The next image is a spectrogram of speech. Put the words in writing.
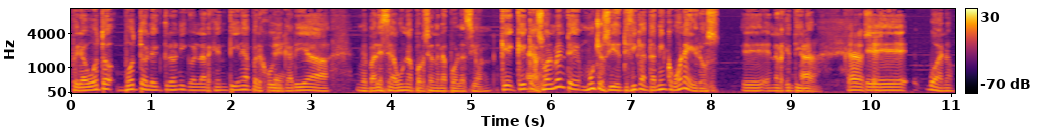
Pero voto, voto electrónico en la Argentina perjudicaría, me parece, a una porción de la población. Que, que Claro. casualmente muchos se identifican también como negros eh, en la Argentina. Claro, claro, sí. Eh, bueno,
